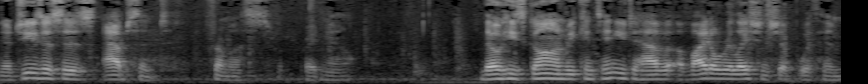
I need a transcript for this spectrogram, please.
You know, Jesus is absent from us right now. Though he's gone, we continue to have a vital relationship with him.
